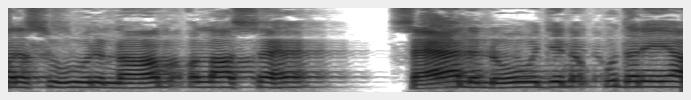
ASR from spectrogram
ਅਰ ਸੂਰ ਨਾਮ ਉਲਾਸਹਿ, ਸੈਲ ਲੋ ਜਿਨ ਉਦਰਿਆ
